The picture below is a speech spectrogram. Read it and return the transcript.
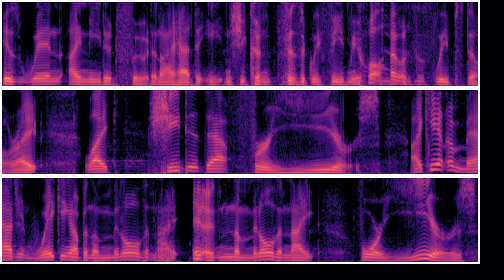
is when I needed food and I had to eat and she couldn't physically feed me while I was asleep still, right? Like she did that for years. I can't imagine waking up in the middle of the night eh, eh, in the middle of the night for years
